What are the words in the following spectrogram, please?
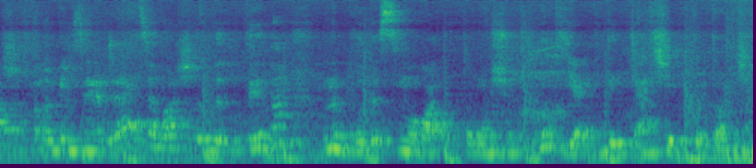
Ваш автомобіль заряджається, ваша дитина не буде сумувати, тому що тут є дитячий куточок.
